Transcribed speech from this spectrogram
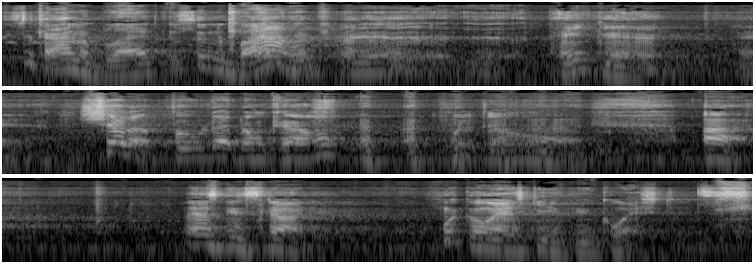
It's kind of black. It's in the Bible. Yeah, yeah. Hank Aaron. Shut up, fool. That don't count. All right, let's get started. We're gonna ask you a few questions.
